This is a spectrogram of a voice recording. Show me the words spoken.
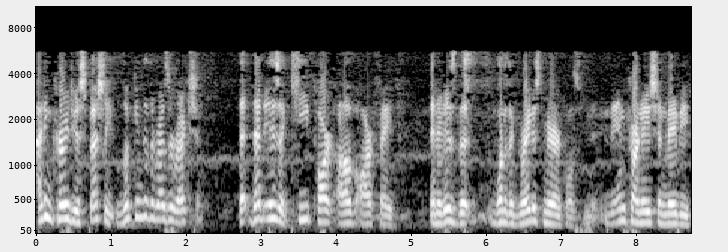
I'd encourage you, especially, look into the resurrection. That that is a key part of our faith, and it is the one of the greatest miracles. The incarnation maybe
